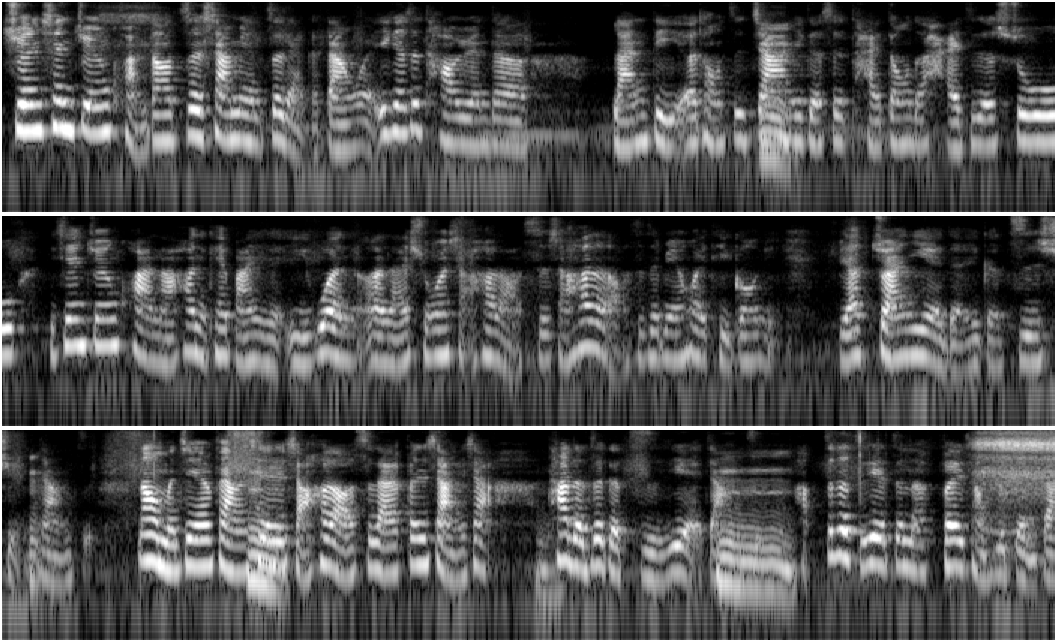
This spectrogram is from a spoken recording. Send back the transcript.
捐先捐款到这下面这两个单位，一个是桃园的。兰迪儿童之家，嗯一个是台东的孩子的书屋。你先捐款，然后你可以把你的疑问呃来询问小贺老师，小贺的老师这边会提供你比较专业的一个咨询这样子。那我们今天非常谢谢小贺老师来分享一下他的这个职业这样子。好，这个职业真的非常不简单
